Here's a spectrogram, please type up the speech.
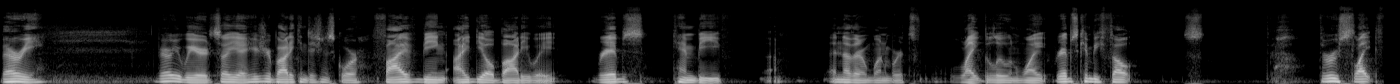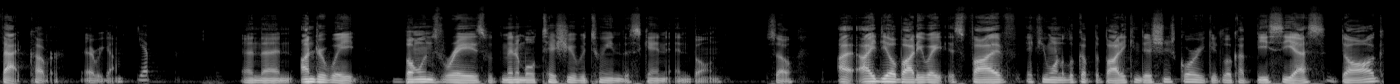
Very, very weird. So yeah, here's your body condition score. Five being ideal body weight. Ribs can be another one where it's light blue and white. Ribs can be felt through slight fat cover. There we go. Yep. And then underweight, bones raised with minimal tissue between the skin and bone. So I, ideal body weight is five. If you want to look up the body condition score, you could look up BCS dog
